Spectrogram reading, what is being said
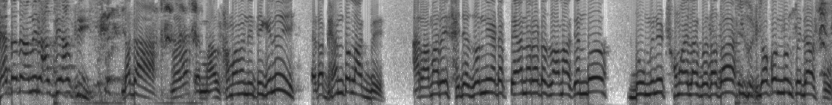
হ্যাঁ দাদা আমি রাজি আছি। দাদা হ্যাঁ? মাল সামানো নিতে গেলি একটা ভ্যান তো লাগবে। আর আমার এই ছেলের জন্য একটা প্যান আর একটা জামা কিনবো দু মিনিট সময় লাগবে দাদা। যখন মন চলে আসব।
